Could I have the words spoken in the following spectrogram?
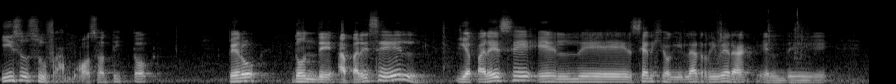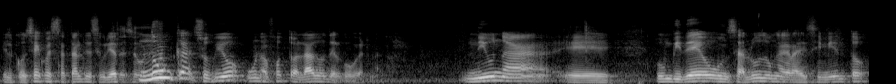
hizo su famoso TikTok, pero donde aparece él y aparece el de Sergio Aguilar Rivera, el de el Consejo Estatal de Seguridad, nunca subió una foto al lado del gobernador, ni una eh, un video, un saludo, un agradecimiento,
